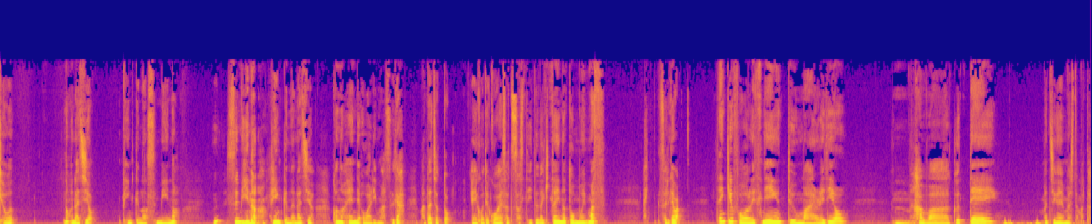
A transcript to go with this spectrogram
今日のラジオピンクのスミーのん？スミーのピンクのラジオこの辺で終わりますがまたちょっと英語でご挨拶させていただきたいなと思います。はい、それでは Thank you for listening to my radio. Have a good day. 間違えましたまた。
